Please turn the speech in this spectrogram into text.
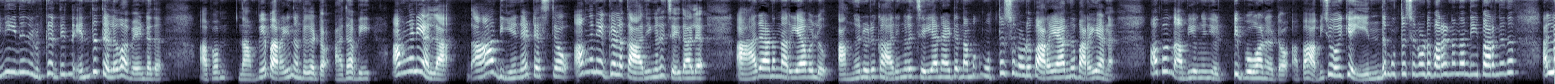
ഇനി ഇനി നിനക്ക് എന്ത് എന്ത് തെളിവാണ് വേണ്ടത്? അപ്പം നവ്യ പറയുന്നുണ്ട് കേട്ടോ അതബി അങ്ങനെയല്ല. ആ ഡി എൻ എ ടെസ്റ്റോ അങ്ങനെയൊക്കെയുള്ള കാര്യങ്ങൾ ചെയ്താൽ ആരാണെന്ന് അറിയാമല്ലോ അങ്ങനെ ഒരു കാര്യങ്ങൾ ചെയ്യാനായിട്ട് നമുക്ക് മുത്തശ്ശനോട് പറയാമെന്ന് പറയാണ്. അപ്പം അബി അങ്ങ് ഞെട്ടിപ്പോവാണ് കേട്ടോ. അപ്പോൾ അബി ചോദിക്കുക എന്ത് മുത്തച്ഛനോട് പറയണമെന്നാണ് നീ പറഞ്ഞത്? അല്ല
